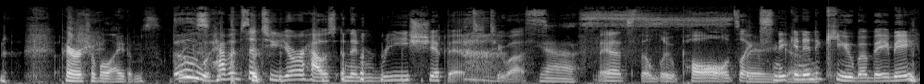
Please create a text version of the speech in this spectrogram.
perishable items. Ooh, have them sent to your house and then reship it to us. yes, That's the loophole. It's like sneaking go. into Cuba, baby.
